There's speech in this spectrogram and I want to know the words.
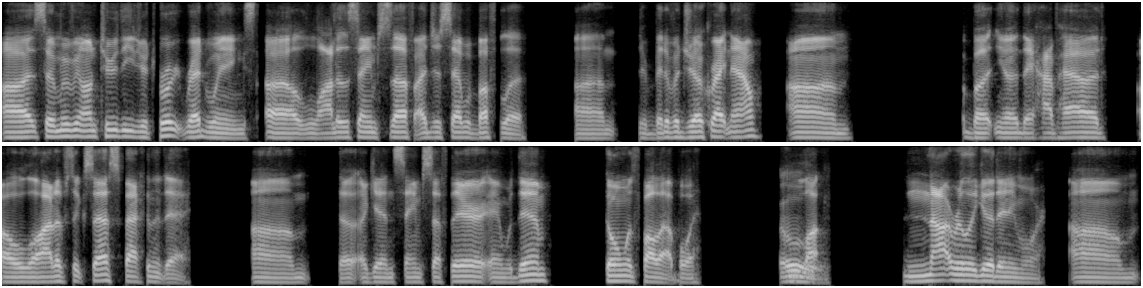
Uh, so moving on to the Detroit Red Wings, uh, a lot of the same stuff I just said with Buffalo. Um, they're a bit of a joke right now. Um, but you know they have had a lot of success back in the day. Um, so again, same stuff there, and with them, going with Fall Out Boy, Oh, lot- not really good anymore. Um,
